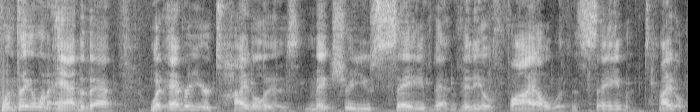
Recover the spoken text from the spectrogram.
one thing I want to add to that whatever your title is make sure you save that video file with the same title.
